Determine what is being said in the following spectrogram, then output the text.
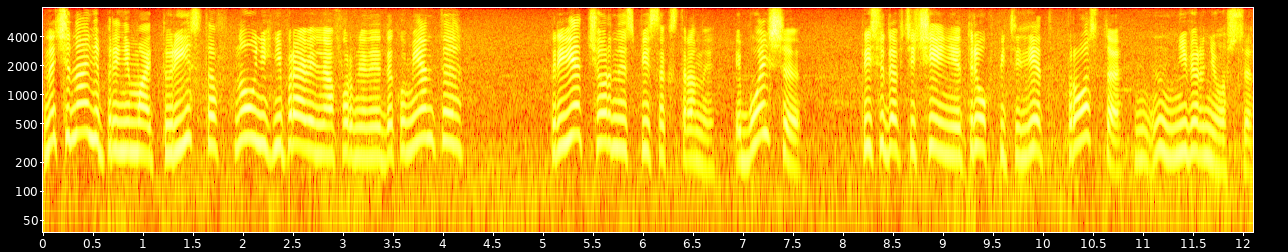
начинали принимать туристов, но у них неправильно оформленные документы. Привет, черный список страны. И больше ты сюда в течение трех-пяти лет просто не вернешься.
